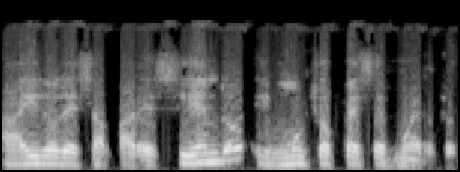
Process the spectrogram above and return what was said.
ha ido desapareciendo y muchos peces muertos.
